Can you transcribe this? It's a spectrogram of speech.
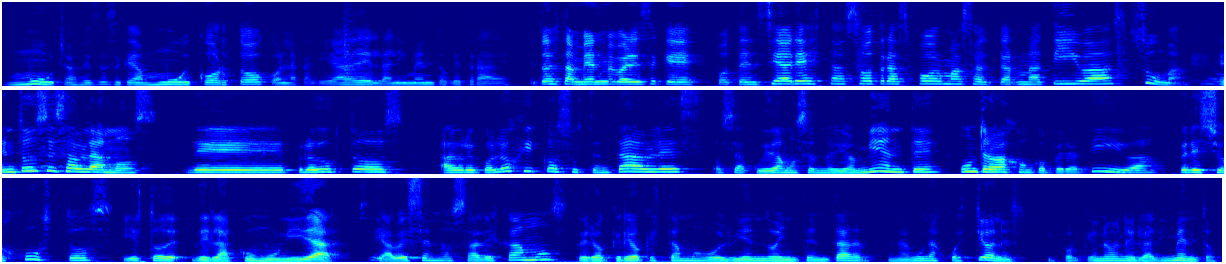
muchas veces se queda muy corto con la calidad del alimento que trae. Entonces también me parece que potenciar estas otras formas alternativas suma. Entonces hablamos de productos agroecológicos sustentables, o sea, cuidamos el medio ambiente, un trabajo en cooperativa, precios justos y esto de, de la comunidad, Sí. que a veces nos alejamos, pero creo que estamos volviendo a intentar en algunas cuestiones y por qué no en el alimento.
